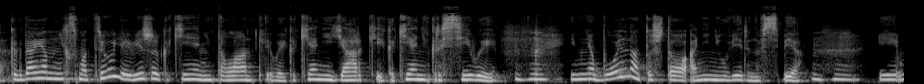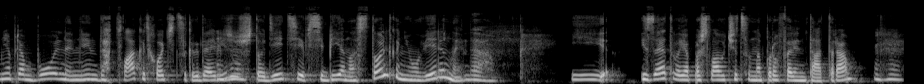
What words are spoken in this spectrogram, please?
да, когда я на них смотрю, я вижу, какие они талантливые, какие они яркие, какие они красивые. Угу. И мне больно то, что они не уверены в себе. Угу. И мне прям больно, мне иногда плакать хочется, когда я вижу, угу. что дети в себе настолько не уверены. Да. И из-за этого я пошла учиться на профориентатора. Угу.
